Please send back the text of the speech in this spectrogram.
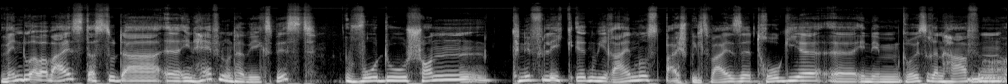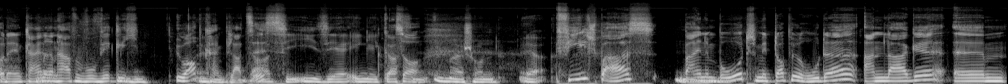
Wenn du aber weißt, dass du da äh, in Häfen unterwegs bist, wo du schon knifflig irgendwie rein musst, beispielsweise Trogier äh, in dem größeren Hafen ja, oder im kleineren ja. Hafen, wo wirklich mhm. überhaupt kein Platz ist. ACI, sehr enge Gassen, so. immer schon. Ja. Viel Spaß bei einem Boot mit Doppelruderanlage, ähm,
